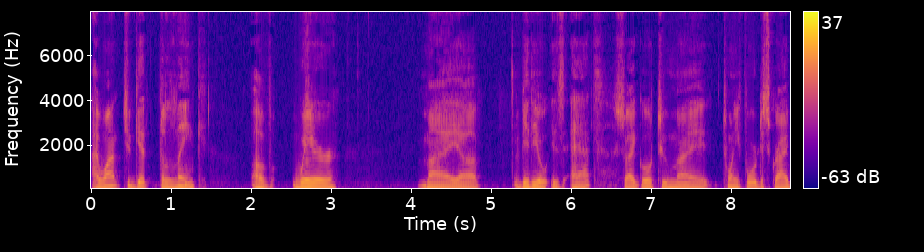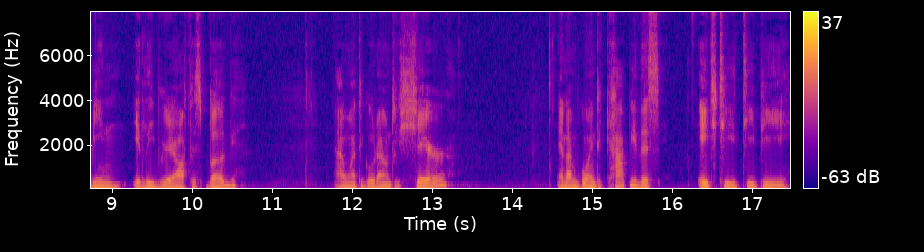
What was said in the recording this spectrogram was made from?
I want to get the link of where my uh, video is at. So I go to my 24 describing a LibreOffice bug. I want to go down to share and I'm going to copy this HTTP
